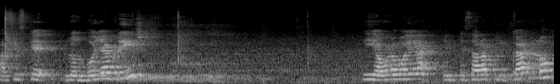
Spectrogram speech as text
así es que los voy a abrir. Y ahora voy a empezar a aplicarlo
